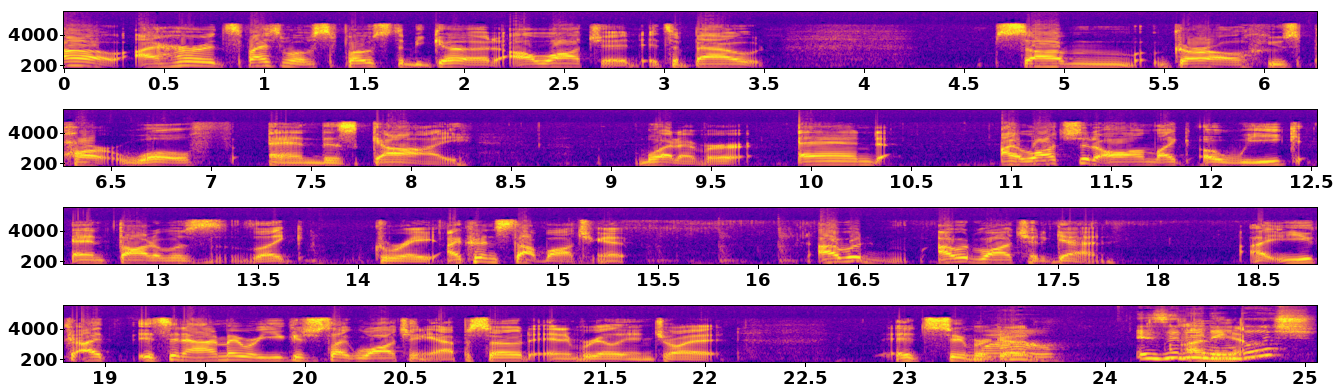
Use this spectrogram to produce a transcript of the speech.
oh, I heard Spice Wolf is supposed to be good. I'll watch it. It's about some girl who's part wolf and this guy, whatever. And I watched it all in like a week and thought it was like great. I couldn't stop watching it. I would I would watch it again. I, you, I, it's an anime where you could just like watch an episode and really enjoy it. It's super wow good. is it I in mean- english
